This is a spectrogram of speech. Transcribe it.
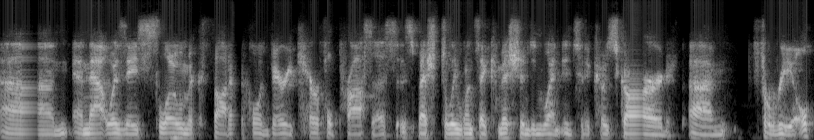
Um, and that was a slow, methodical, and very careful process, especially once I commissioned and went into the Coast Guard um, for real.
